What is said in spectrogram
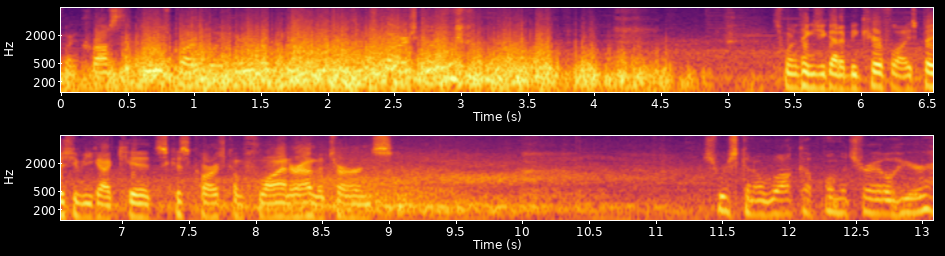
going to cross the Blues Parkway here. Cars coming. It's one of the things you got to be careful of, especially if you got kids, because cars come flying around the turns. So we're just going to walk up on the trail here.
